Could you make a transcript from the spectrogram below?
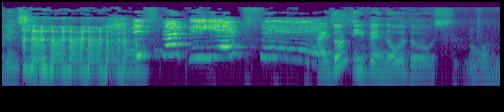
It's not the EXs. I don't even know those. no one knows.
